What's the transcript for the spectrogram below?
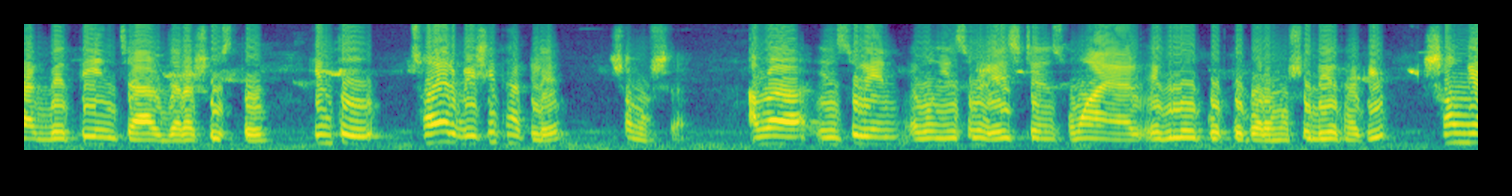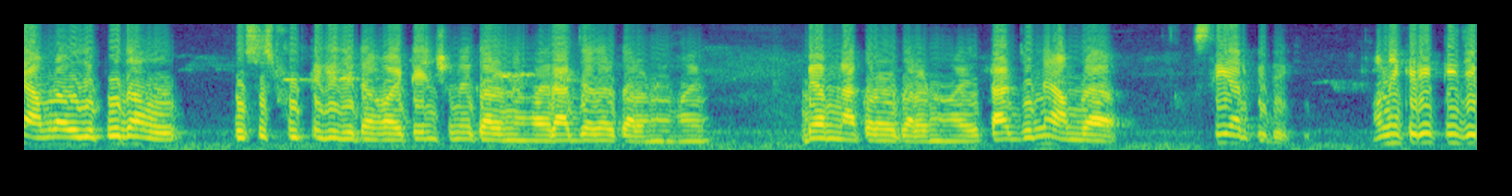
থাকবে তিন, চার, যারা সুস্থ, কিন্তু ছয়ের বেশি থাকলে সমস্যা। আমরা ইনসুলিন এবং ইনসুলিন রেজিস্ট্যান্স হোমায়ার এগুলো করতে পরামর্শ দিয়ে থাকি। সঙ্গে আমরা ওই যে প্রদাহ প্রসেস ফুড থেকে যেটা হয় টেনশনের কারণে হয়, রাত জাগার কারণে হয়, ব্যায়াম না করার কারণে হয়, তার জন্য আমরা সিআরপি দেখি। অনেকেরই টিজি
